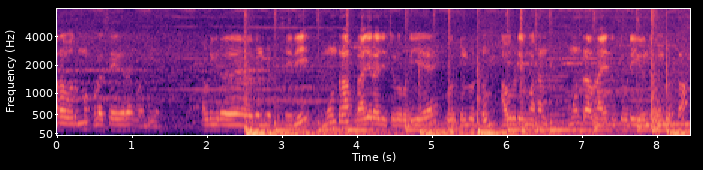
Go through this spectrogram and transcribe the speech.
மரவர்ம குலசேகர பாண்டியன் அப்படிங்கிற கல்வெட்டு செய்தி. மூன்றாம் ராஜராஜ சோழருடைய ஒரு கல்வெட்டும் அவருடைய மகன் மூன்றாம் ராஜேந்திர சோழருடைய இரண்டு கல்வெட்டும்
